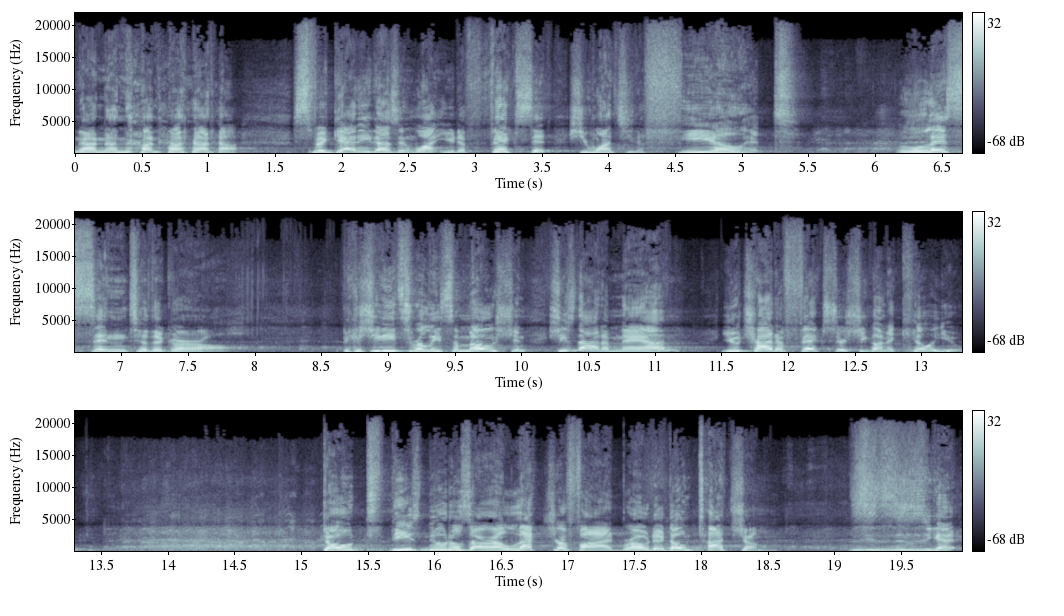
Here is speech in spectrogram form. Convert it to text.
No, no, no, no, no, no. Spaghetti doesn't want you to fix it, she wants you to feel it. Listen to the girl because she needs to release emotion. She's not a man. You try to fix her, she's gonna kill you. Don't, these noodles are electrified, bro. Don't touch them. You get.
